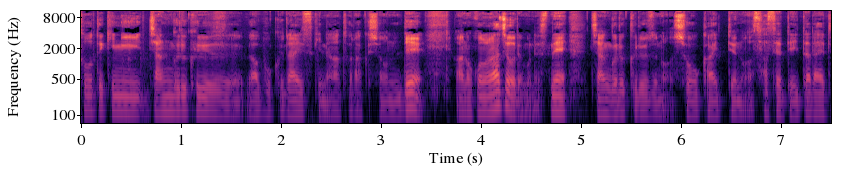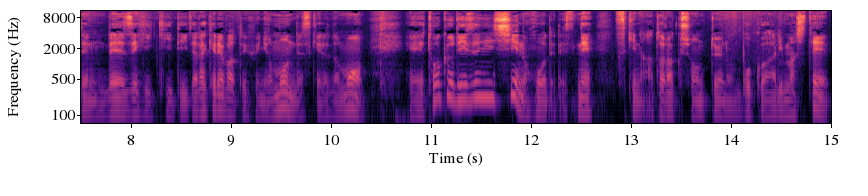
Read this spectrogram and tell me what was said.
倒的にジャングルクルーズが僕大好きなアトラクションで、あの、このラジオでもですね、ジャングルクルーズの紹介っていうのはさせていただいているので、ぜひ聞いていただければというふうに思うんですけれども、えー、東京ディズニーシーの方でですね、好きなアトラクションというのも僕はありまして、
